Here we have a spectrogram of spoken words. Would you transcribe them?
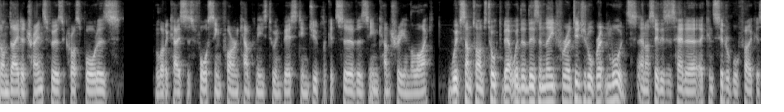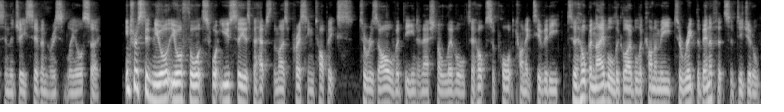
on data transfers across borders, a lot of cases forcing foreign companies to invest in duplicate servers in country and the like. We've sometimes talked about whether there's a need for a digital Bretton Woods, and I see this has had a, a considerable focus in the G7 recently also. Interested in your, your thoughts, what you see as perhaps the most pressing topics to resolve at the international level to help support connectivity, to help enable the global economy to reap the benefits of digital.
